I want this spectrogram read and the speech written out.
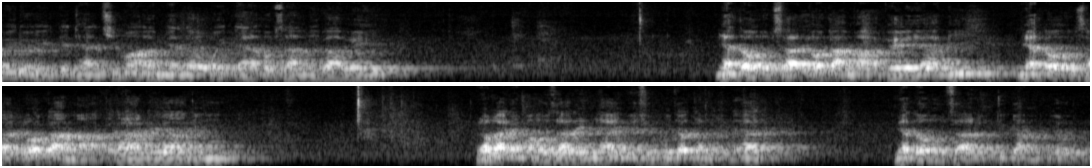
မီးတို့၏တည်ထံချီးမွမ်းအမြဲသောဝိတ္တံဥစ္စာမိပါပေ မြတ်သောဥစ္စာလောကမှာဘေရာနီမြတ်သောဥစ္စာလောကမှာတရားတရားသည်လောကထဲမှာဥစ္စာတွေအများကြီးပဲရှင်မကြောက်တယ်ပဲများတယ်မြတ်သောဥစ္စာလို့အဓိကမပြောဘူး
